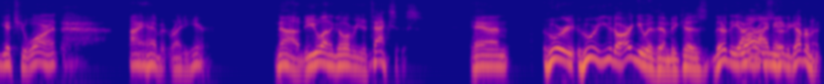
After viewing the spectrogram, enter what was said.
get you a warrant. I have it right here." Now, do you want to go over your taxes? And who are who are you to argue with them because they're the IRS, Well, I they're mean- the government.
